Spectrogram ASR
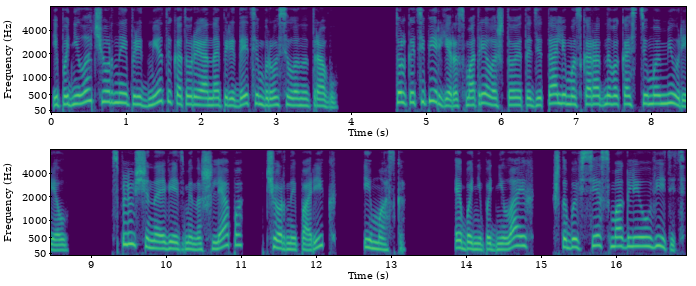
и подняла черные предметы, которые она перед этим бросила на траву. Только теперь я рассмотрела, что это детали маскарадного костюма Мюриел. Сплющенная ведьмина шляпа, черный парик и маска. Эба не подняла их, чтобы все смогли увидеть.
